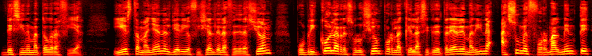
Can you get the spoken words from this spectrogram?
de Cinematografía. Y esta mañana el Diario Oficial de la Federación publicó la resolución por la que la Secretaría de Marina asume formalmente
